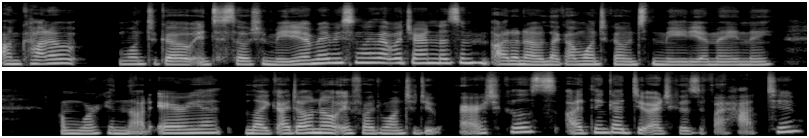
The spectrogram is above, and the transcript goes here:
I'm kind of want to go into social media, maybe something like that with journalism. I don't know, like I want to go into the media mainly and work in that area. Like I don't know if I'd want to do articles. I think I'd do articles if I had to.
